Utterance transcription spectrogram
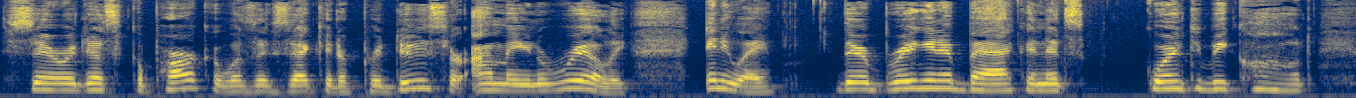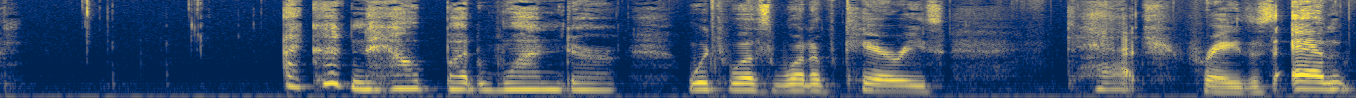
Sarah Jessica Parker was executive producer. I mean, really. Anyway, they're bringing it back, and it's going to be called I couldn't help but wonder, which was one of Carrie's catchphrases. And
